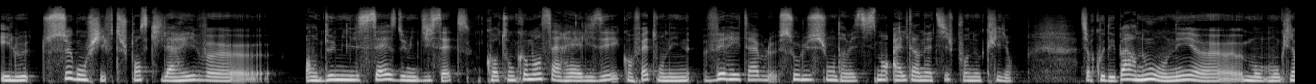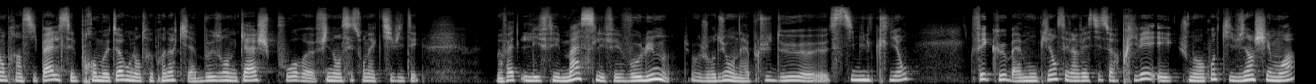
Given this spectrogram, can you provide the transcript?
Et le second shift, je pense qu'il arrive en 2016-2017, quand on commence à réaliser qu'en fait, on est une véritable solution d'investissement alternative pour nos clients. C'est-à-dire qu'au départ, nous, on est euh, mon, client principal, c'est le promoteur ou l'entrepreneur qui a besoin de cash pour euh, financer son activité. Mais en fait, l'effet masse, l'effet volume, aujourd'hui, on a plus de 6000 euh, clients, fait que bah, mon client, c'est l'investisseur privé et je me rends compte qu'il vient chez moi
